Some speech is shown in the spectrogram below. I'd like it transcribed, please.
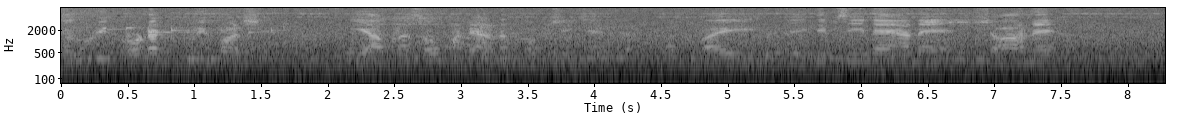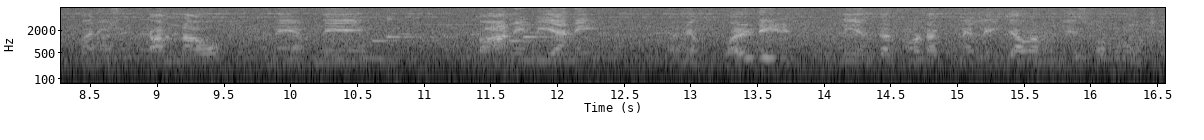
જરૂરી પ્રોડક્ટ પૂરી પાડશે એ આપણા સૌ માટે આનંદનો વિષય છે. ભાઈ જયદીપસિંહને અને શાહને મારી શુભકામનાઓ અને એમને પાન ઇન્ડિયાની અને વર્લ્ડની અંદર પ્રોડક્ટને લઈ જવાનું જે સ્વપ્નું છે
